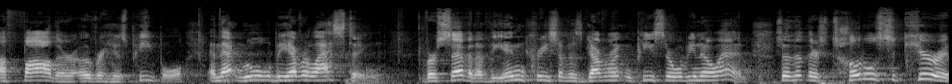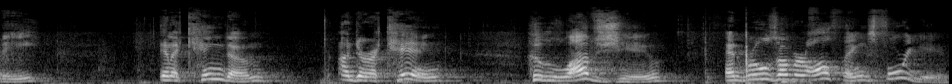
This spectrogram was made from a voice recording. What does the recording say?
a father over his people, and that rule will be everlasting. Verse 7 of the increase of his government and peace there will be no end. So that there's total security in a kingdom under a king who loves you and rules over all things for you.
